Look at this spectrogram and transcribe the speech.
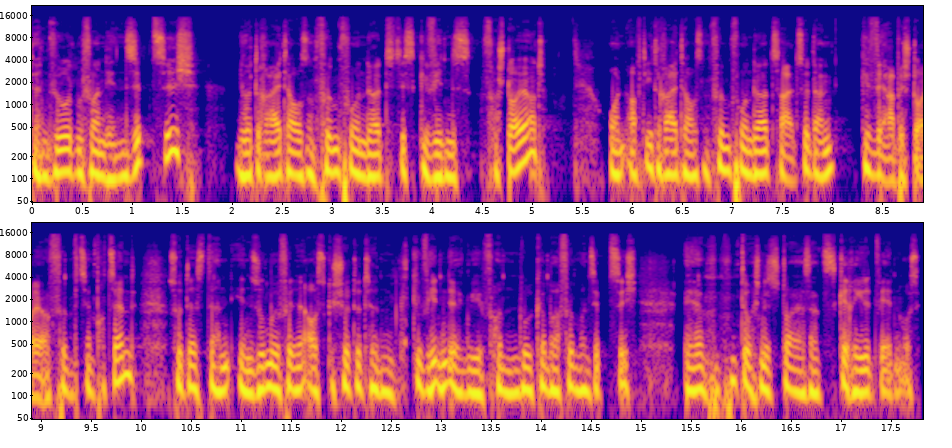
Dann würden von den 70 nur 3500 des Gewinns versteuert und auf die 3500 zahlst du dann Gewerbesteuer 15 Prozent, sodass dann in Summe für den ausgeschütteten Gewinn irgendwie von 0,75 äh, Durchschnittssteuersatz geredet werden muss.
